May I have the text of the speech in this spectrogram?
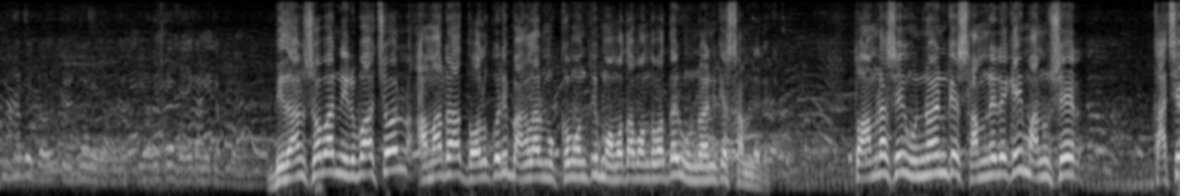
কীভাবে দলকে এগিয়ে নিয়ে যাবেন বা কীভাবে সেই জায়গা নিতে পারবেন বিধানসভা নির্বাচন আমরা দল করি, বাংলার মুখ্যমন্ত্রী মমতা বন্দ্যোপাধ্যায়ের উন্নয়নকে সামনে রেখে। তো আমরা সেই উন্নয়নকে সামনে রেখেই মানুষের কাছে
